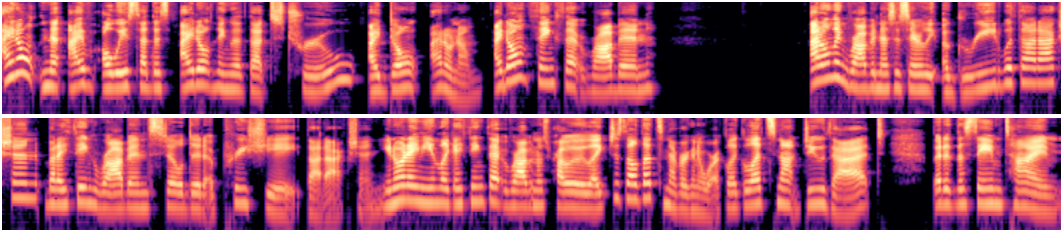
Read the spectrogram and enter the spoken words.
I don't know. I've always said this. I don't think that that's true. I don't, I don't know. I don't think that Robin I don't think Robin necessarily agreed with that action, but I think Robin still did appreciate that action. You know what I mean? Like, I think that Robin was probably like, Gizelle, that's never going to work. Like, let's not do that. But at the same time,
